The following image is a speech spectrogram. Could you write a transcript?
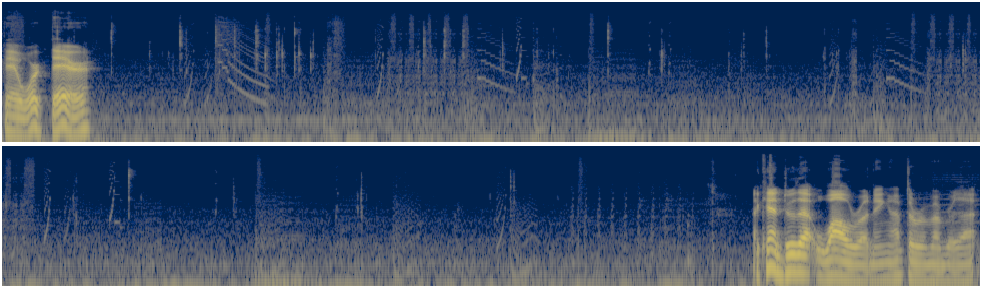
Okay, it worked there. I can't do that while running. I have to remember that.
